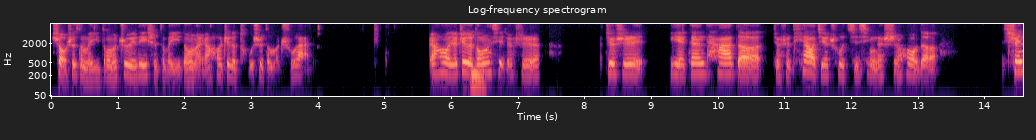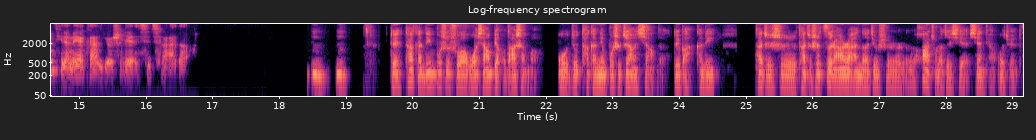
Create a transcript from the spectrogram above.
手是怎么移动的，注意力是怎么移动的，然后这个图是怎么出来的。然后我觉得这个东西就是，就是。也跟他的就是跳接触即兴的时候的身体的那个感觉是联系起来的。嗯嗯，对他肯定不是说我想表达什么，我就他肯定不是这样想的，对吧？肯定他只是他只是自然而然的，就是画出了这些线条。我觉得，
